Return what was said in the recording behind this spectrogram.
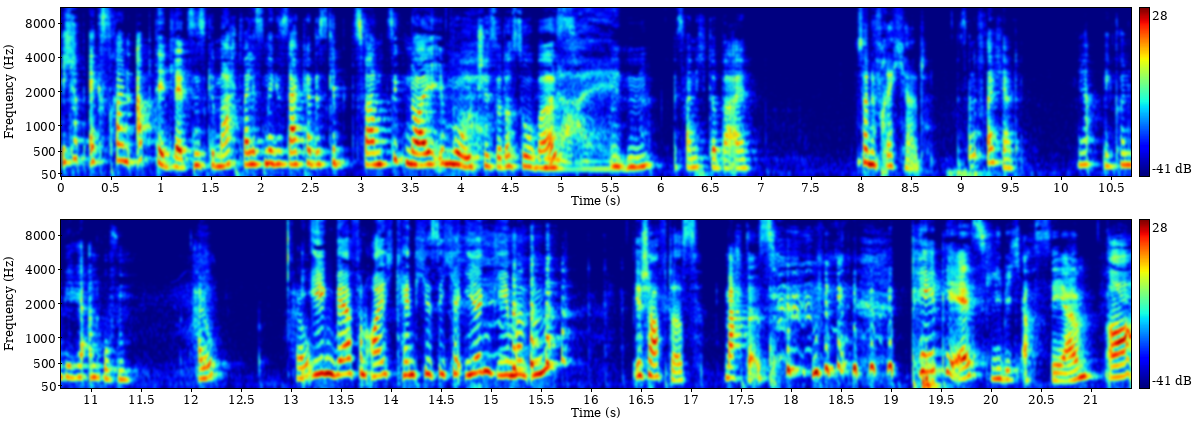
Ich habe extra ein Update letztens gemacht, weil es mir gesagt hat, es gibt 20 neue Emojis oder sowas. Nein. Mhm. Es war nicht dabei. Das ist eine Frechheit. Das ist eine Frechheit. Ja, wen können wir hier anrufen? Hallo? Hallo? Irgendwer von euch kennt hier sicher irgendjemanden. Ihr schafft das. Macht das. PPS liebe ich auch sehr. Oh.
